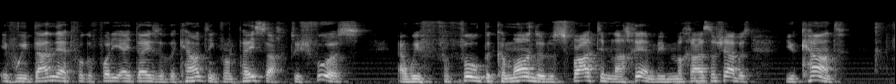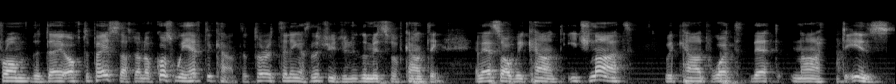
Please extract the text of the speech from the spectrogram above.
if we've done that for the 48 days of the counting from Pesach to Shavuos, and we've fulfilled the command of Sfartim Lachem, Shabbos, you count from the day after Pesach. And of course, we have to count. The Torah is telling us literally to do the mitzvah of counting. And that's why we count each night. We count what that night is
